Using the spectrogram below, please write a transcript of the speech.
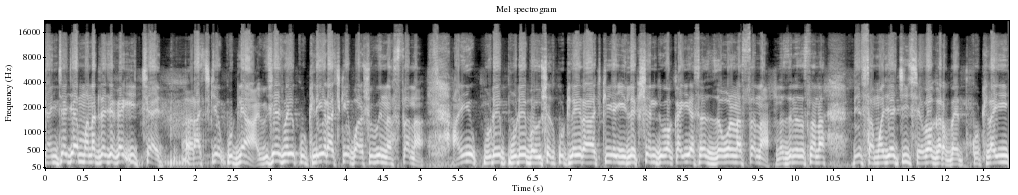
त्यांच्या ज्या मनातल्या ज्या काही इच्छा आहेत राजकीय कुठल्या विशेष म्हणजे कुठलीही राजकीय पार्श्वभूमी नसताना आणि पुढे पुढे भविष्यात कुठलंही राजकीय इलेक्शन किंवा काही असं जवळ नसताना नजर असताना ते समाजाची सेवा करतायत. कुठलाही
